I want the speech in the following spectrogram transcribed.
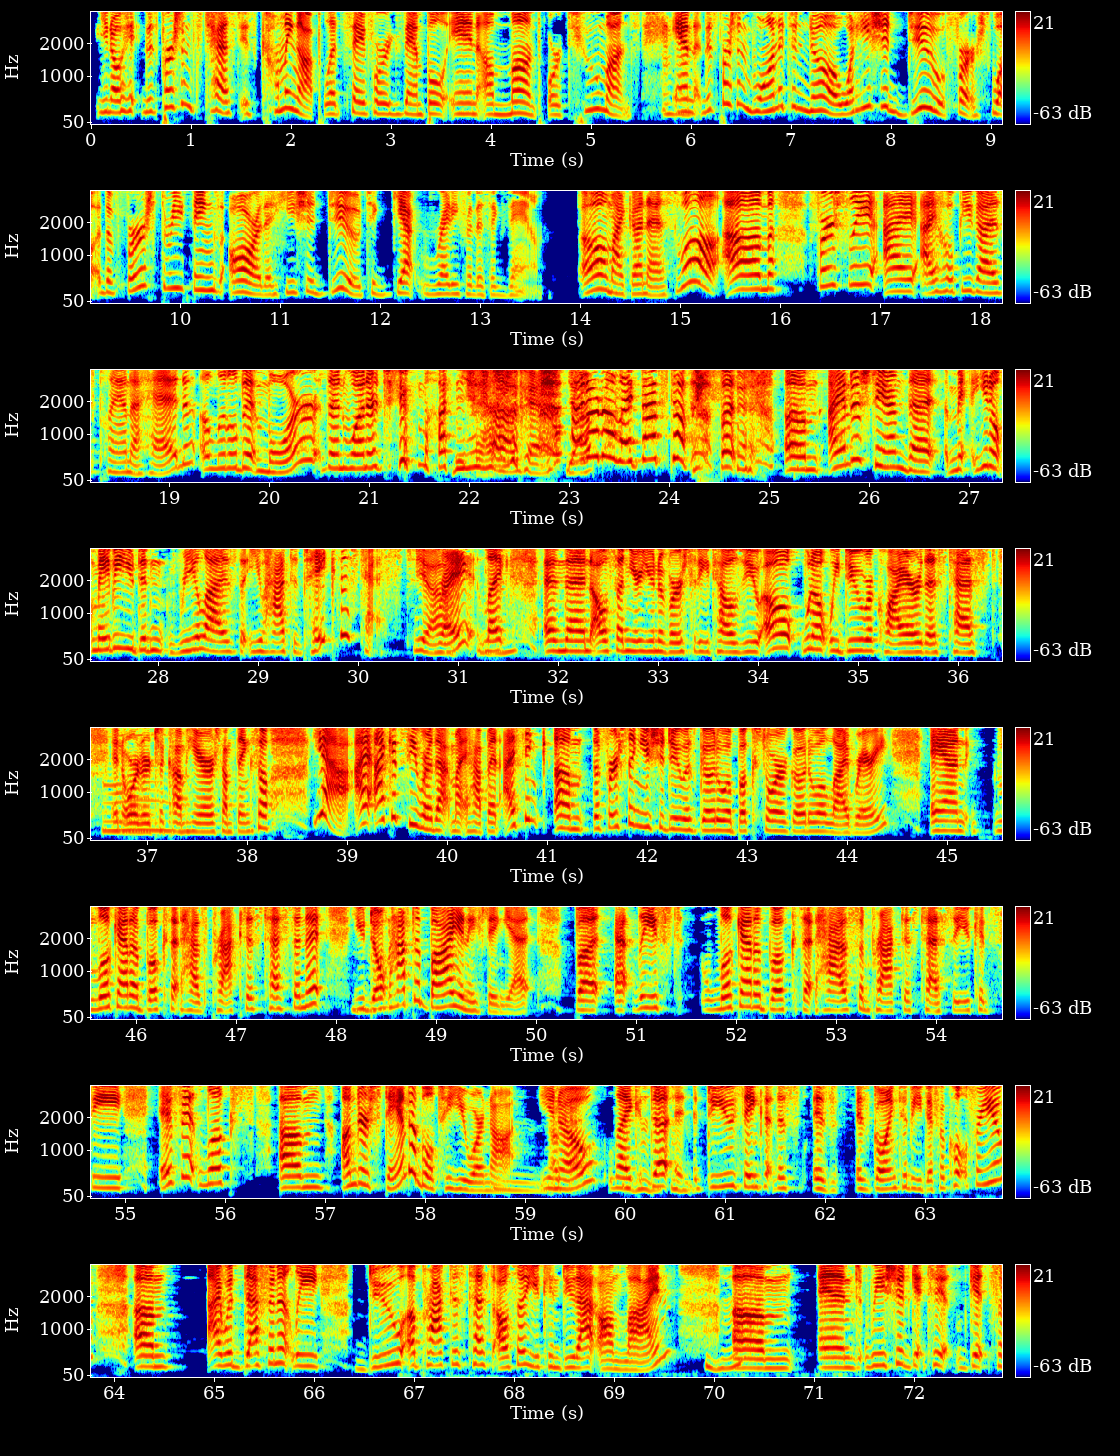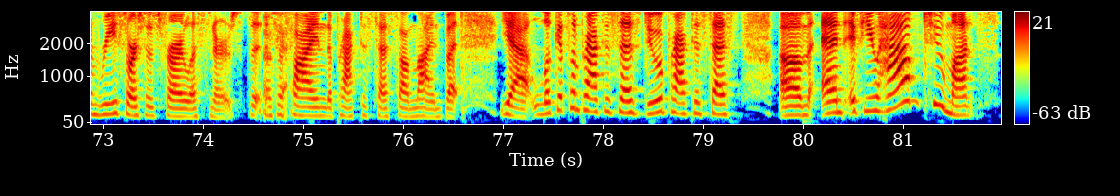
you know, this person's test is coming up. Let's say, for example, in a month or two months. Mm-hmm. And this person wanted to know what he should do first. What the first three things are that he should do to get ready for this exam. Oh my goodness. Well, um, firstly, I, I hope you guys plan ahead a little bit more than one or two months. Yeah, okay. I don't know, like that's tough. But, um, I understand that, you know, maybe you didn't realize that you had to take this test. Yeah. Right? Like, and then all of a sudden your university tells you, oh, no, we do require this test in order to come here or something. So yeah, I, I could see where that might happen. I think, um, the first thing you should do is go to a bookstore, go to a library and look at a book that has practice tests in it. You don't have to buy anything yet, but at least look at a book that has some practice tests so you could see if it looks um understandable to you or not you know like do, do you think that this is is going to be difficult for you um I would definitely do a practice test. Also, you can do that online. Um, and we should get to get some resources for our listeners th- to find the practice tests online. But yeah, look at some practice tests, do a practice test. Um, and if you have two months,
